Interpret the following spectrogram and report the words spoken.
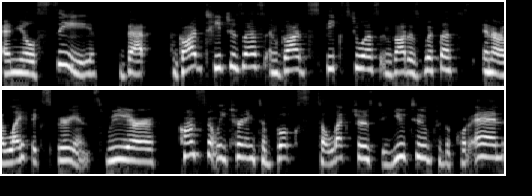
And you'll see that God teaches us and God speaks to us and God is with us in our life experience. We are constantly turning to books, to lectures, to YouTube, to the Quran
